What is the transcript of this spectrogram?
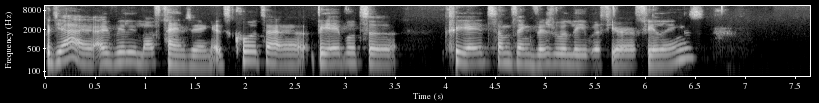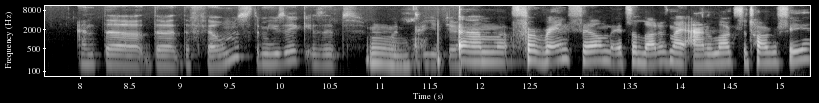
but yeah, I, I really love painting. It's cool to be able to create something visually with your feelings. And the the the films, the music, is it? Mm. What are you doing? Um, for Rayne film, it's a lot of my analog photography.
